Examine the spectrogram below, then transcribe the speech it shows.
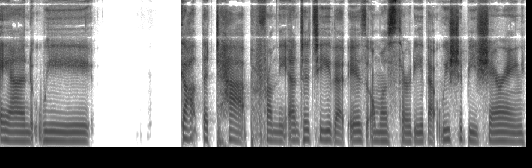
And we got the tap from the entity that is almost 30 that we should be sharing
